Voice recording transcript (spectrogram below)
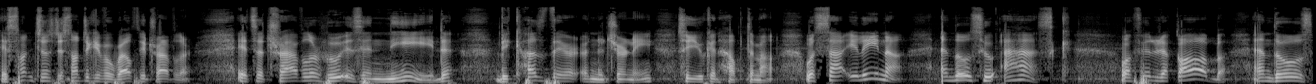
It's not just it's not to give a wealthy traveler. It's a traveler who is in need because they're in a journey, so you can help them out. Wasa'ilina and those who ask. وَفِي الرِّقَابِ and those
